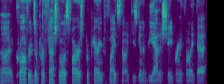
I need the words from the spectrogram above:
uh, Crawford's a professional as far as preparing for fights. Not like he's going to be out of shape or anything like that.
